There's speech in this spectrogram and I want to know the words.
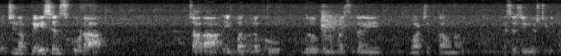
వచ్చిన పేషెంట్స్ కూడా చాలా ఇబ్బందులకు గురవుతున్న పరిస్థితి అని వారు చెప్తా ఉన్నారు. ఎస్ఎస్ యూనివర్సిటీ విత్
